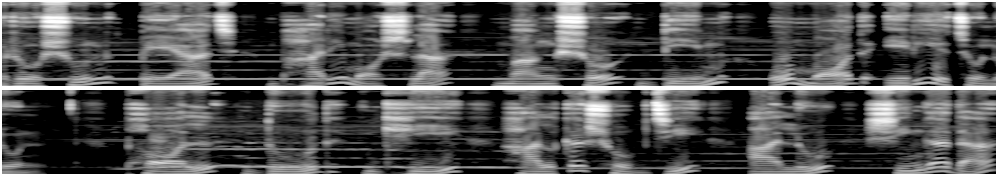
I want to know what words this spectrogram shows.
রসুন, পেঁয়াজ, ভারী মশলা, মাংস, ডিম ও মদ এড়িয়ে চলুন। ফল, দুধ, ঘি, হালকা সবজি, আলু শিঙ্গাদা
